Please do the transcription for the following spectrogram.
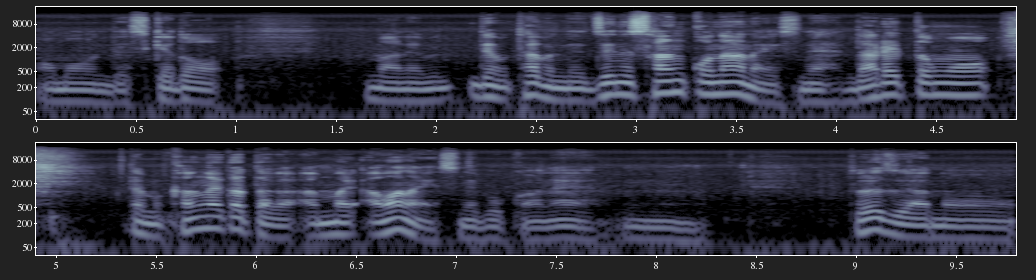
思うんですけどまあねでも多分ね全然参考にならないですね。誰とも多分考え方があんまり合わないですね僕はね。うん。とりあえずあの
